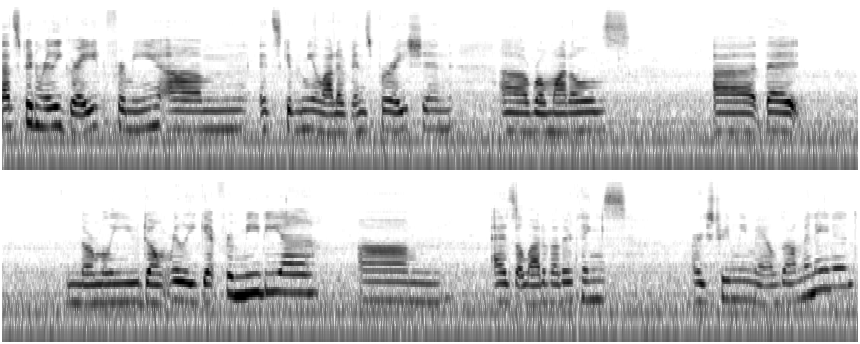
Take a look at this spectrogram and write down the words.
that's been really great for me. Um, it's given me a lot of inspiration, uh, role models uh, that normally you don't really get from media. Um, as a lot of other things are extremely male dominated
